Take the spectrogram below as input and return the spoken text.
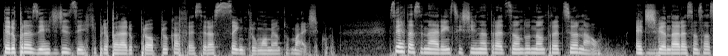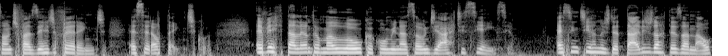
ter o prazer de dizer que preparar o próprio café será sempre um momento mágico. Ser tacinário é insistir na tradição do não tradicional, é desvendar a sensação de fazer diferente, é ser autêntico. É ver que talento é uma louca combinação de arte e ciência. É sentir nos detalhes do artesanal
